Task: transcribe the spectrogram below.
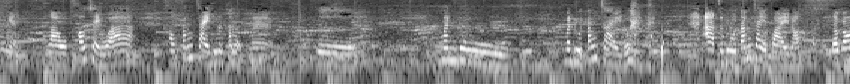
กเนี่ย เราเข้าใจว่าเขาตั้งใจที่มันตลกมาก คือ มันดูมันดูตั้งใจด้วย อาจจะดูตั้งใจไปเนาะแล้วก็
